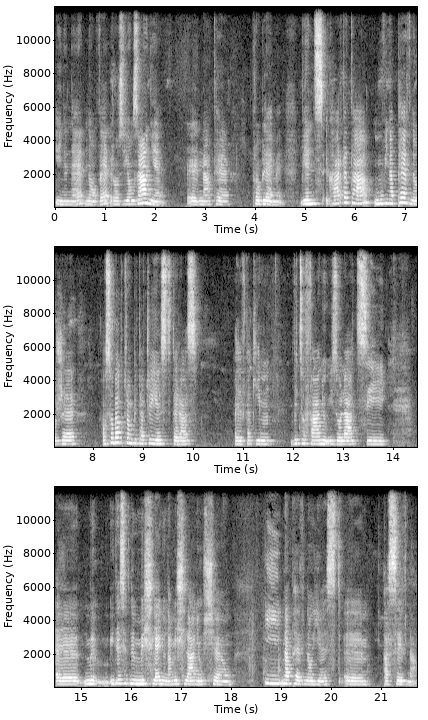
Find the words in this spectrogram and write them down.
inne, nowe rozwiązanie y, na te problemy. Więc karta ta mówi na pewno, że osoba, którą pytacie jest teraz e, w takim wycofaniu, izolacji, my, intensywnym myśleniu, namyślaniu się i na pewno jest pasywna.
